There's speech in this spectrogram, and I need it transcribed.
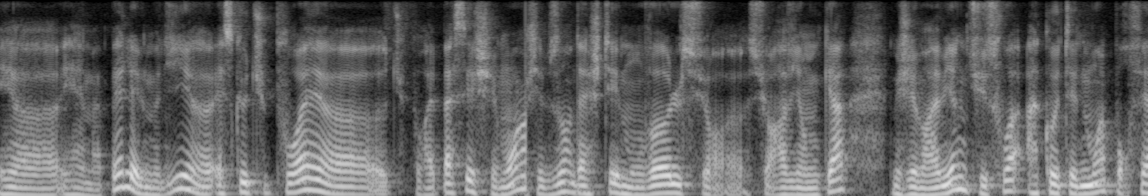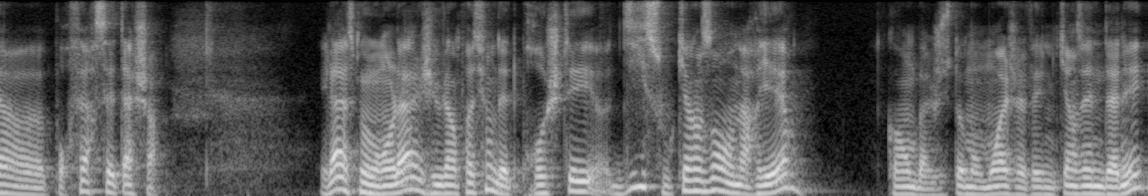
Euh, et, elle m'appelle, elle me dit Est-ce que tu pourrais, tu pourrais passer chez moi? J'ai besoin d'acheter mon vol sur, sur Avianca, mais j'aimerais bien que tu sois à côté de moi pour faire, pour faire cet achat. Et là, à ce moment-là, j'ai eu l'impression d'être projeté 10 ou 15 ans en arrière, quand bah, justement moi j'avais une quinzaine d'années,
